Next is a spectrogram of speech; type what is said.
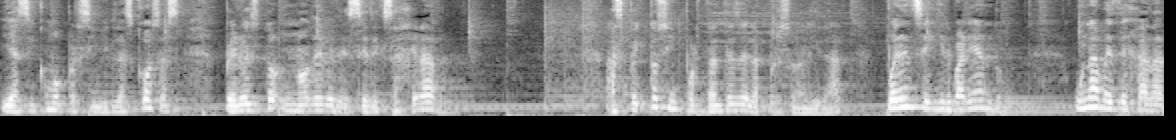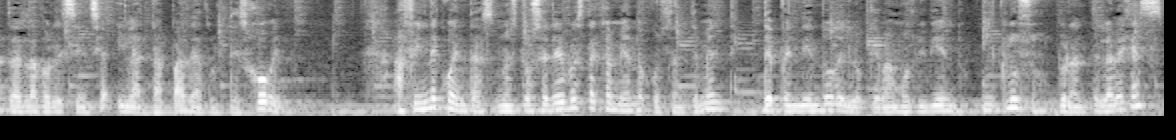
y así como percibir las cosas, pero esto no debe de ser exagerado. Aspectos importantes de la personalidad pueden seguir variando, una vez dejada atrás la adolescencia y la etapa de adultez joven. A fin de cuentas, nuestro cerebro está cambiando constantemente, dependiendo de lo que vamos viviendo, incluso durante la vejez.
